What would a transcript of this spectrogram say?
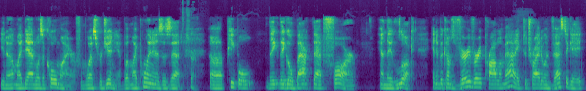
You know, my dad was a coal miner from West Virginia. But my point is, is that sure. uh, people they they go back that far and they look, and it becomes very very problematic to try to investigate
